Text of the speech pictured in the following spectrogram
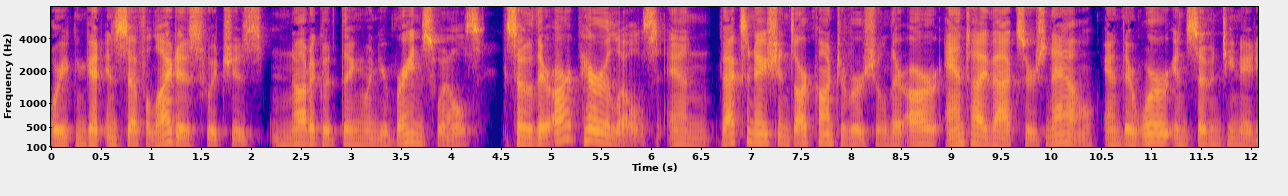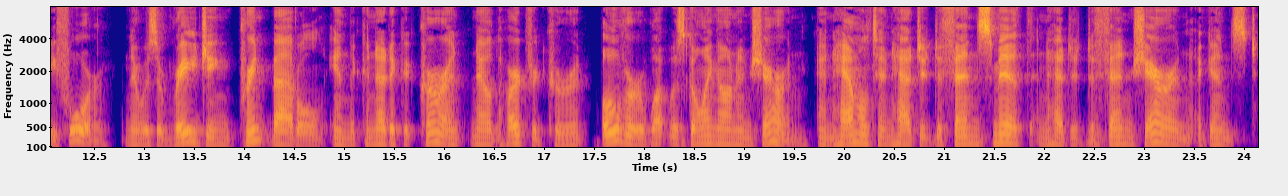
or you can get encephalitis, which is not a good thing when your brain swells. So there are parallels, and vaccinations are controversial. There are anti vaxxers now, and there were in 1784. There was a raging print battle in the Connecticut Courant, now the Hartford Courant, over what was going on in Sharon. And Hamilton had to defend Smith and had to defend Sharon against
